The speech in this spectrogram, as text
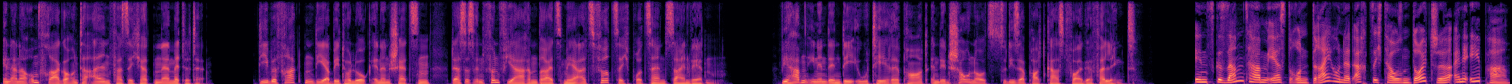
in einer Umfrage unter allen Versicherten ermittelte. Die befragten Diabetologinnen schätzen, dass es in fünf Jahren bereits mehr als 40 Prozent sein werden. Wir haben Ihnen den DUT-Report in den Show Notes zu dieser Podcast-Folge verlinkt. Insgesamt haben erst rund 380.000 Deutsche eine EPA.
